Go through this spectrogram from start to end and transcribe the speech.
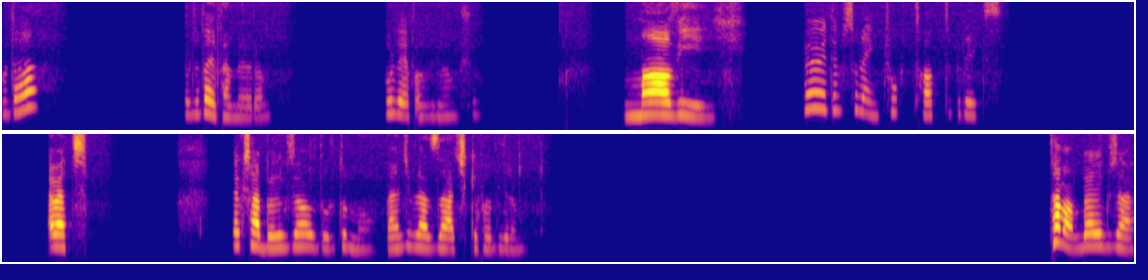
Burada? Burada da yapamıyorum. Burada yapabiliyormuşum. Mavi. Böyle bir renk. Çok tatlı bir renk. Evet. Arkadaşlar böyle güzel durdu mu? Bence biraz daha açık yapabilirim. Tamam böyle güzel.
